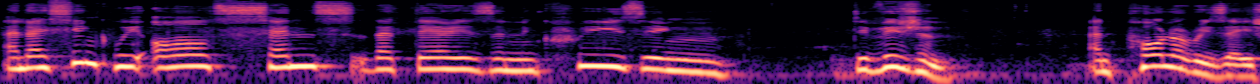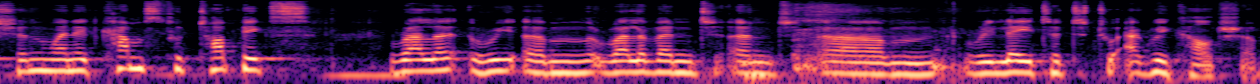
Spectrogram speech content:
And I think we all sense that there is an increasing division and polarization when it comes to topics rele re um, relevant and um, related to agriculture.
